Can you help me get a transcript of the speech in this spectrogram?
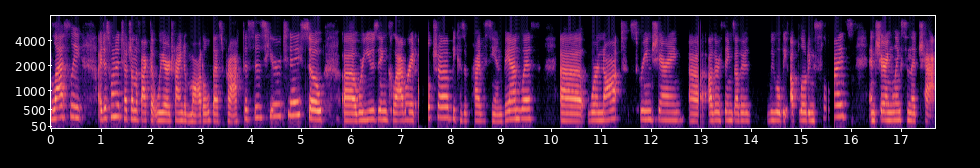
Lastly, I just want to touch on the fact that we are trying to model best practices here today. So uh, we're using Collaborate Ultra because of privacy and bandwidth. Uh, we're not screen sharing uh, other things other we will be uploading slides and sharing links in the chat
